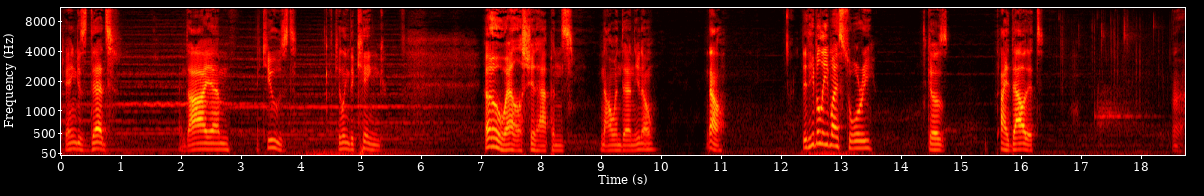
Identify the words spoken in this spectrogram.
King is dead. And I am accused of killing the king. Oh well, shit happens. Now and then, you know. Now, did he believe my story? Because I doubt it. Ah,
